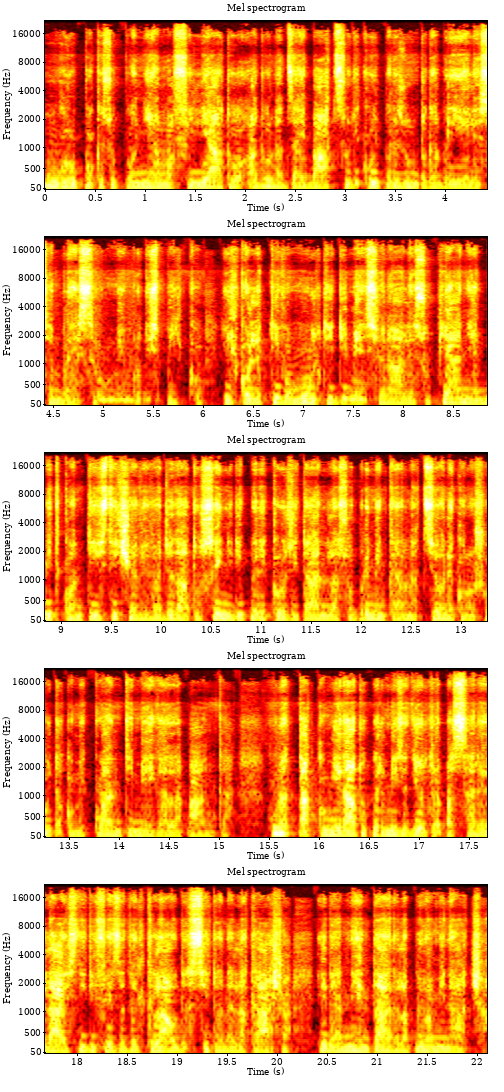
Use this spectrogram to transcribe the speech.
un gruppo che supponiamo affiliato ad una Zaibatsu di cui il presunto Gabriele sembra essere un membro di spicco. Il collettivo multidimensionale su piani e bit quantistici aveva già dato segni di pericolosità nella sua prima incarnazione conosciuta come Quanti Mega alla Panca. Un attacco mirato permise di oltrepassare l'ICE di difesa del cloud sito nella cascia ed annientare la prima minaccia,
